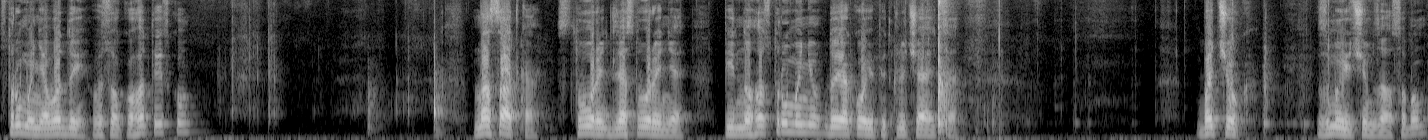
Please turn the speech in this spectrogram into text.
струменя води високого тиску, насадка для створення пінного струменю, до якої підключається бачок з миючим засобом.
